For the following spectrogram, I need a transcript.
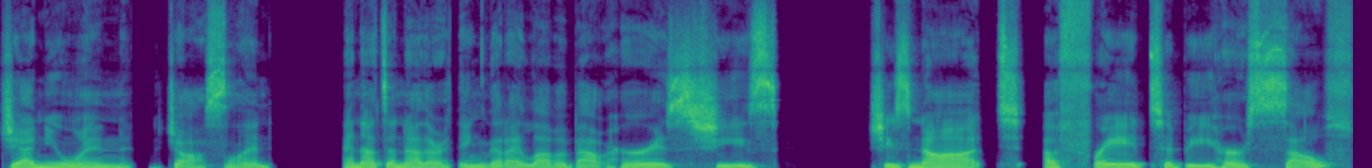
genuine Jocelyn. And that's another thing that I love about her is she's she's not afraid to be herself.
